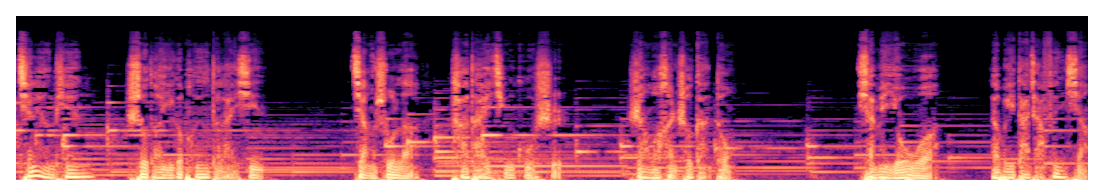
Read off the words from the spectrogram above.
前两天收到一个朋友的来信，讲述了他的爱情故事，让我很受感动。下面由我来为大家分享。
